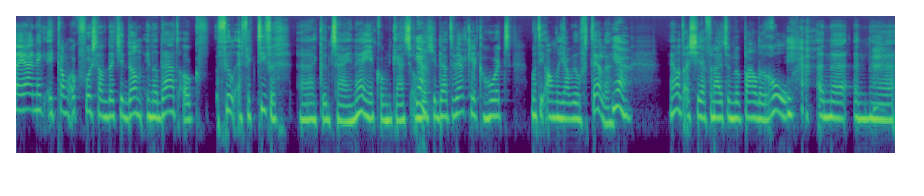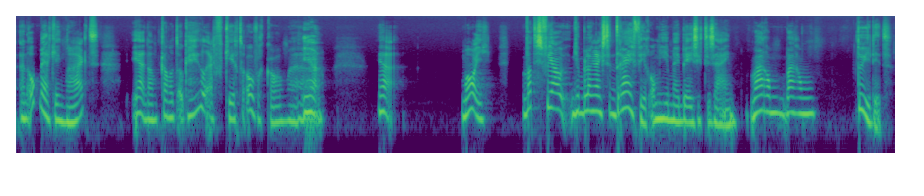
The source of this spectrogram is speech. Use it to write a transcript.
Nou ja, en ik, ik kan me ook voorstellen dat je dan inderdaad ook veel effectiever kunt zijn hè, in je communicatie. Omdat je daadwerkelijk hoort wat die ander jou wil vertellen. Ja. want als je vanuit een bepaalde rol een, uh, een, uh, een opmerking maakt, ja, dan kan het ook heel erg verkeerd overkomen. Ja. Ja, mooi. Wat is voor jou je belangrijkste drijfveer om hiermee bezig te zijn? Waarom, waarom doe je dit?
